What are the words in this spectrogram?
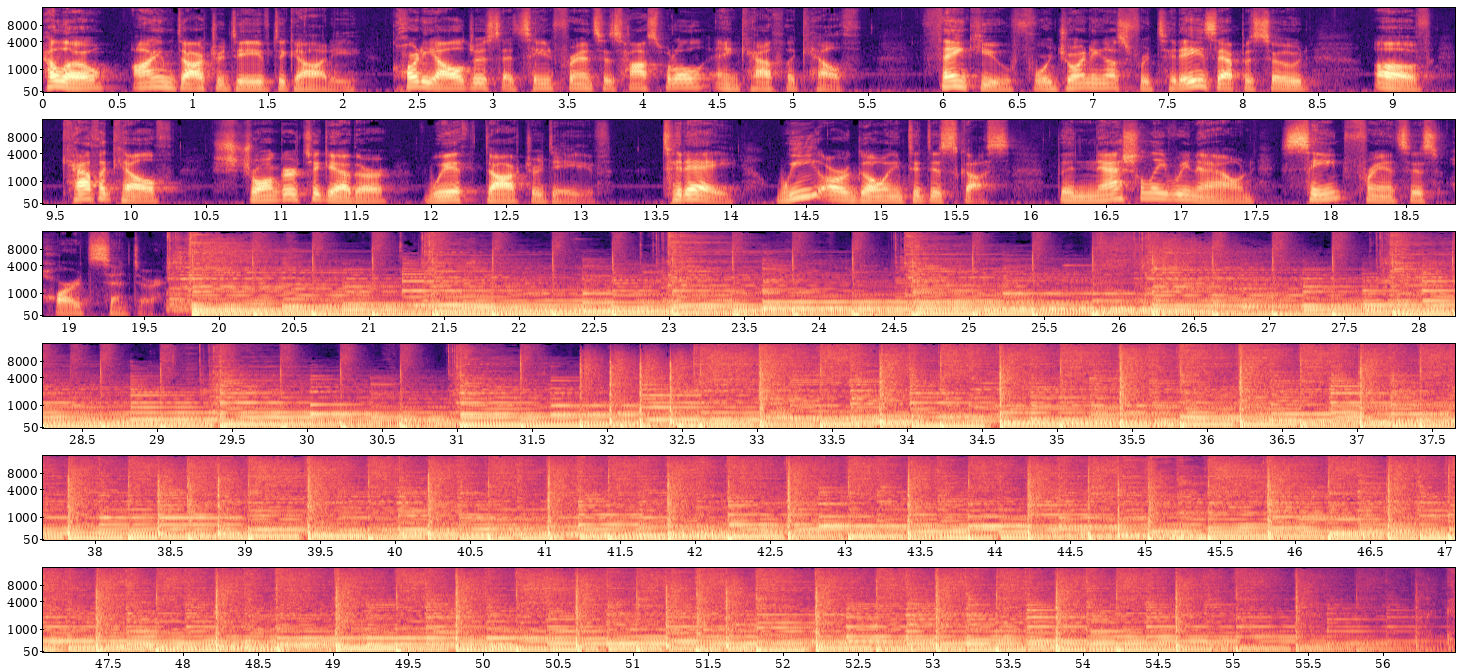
Hello, I'm Dr. Dave DeGotti, cardiologist at St. Francis Hospital and Catholic Health. Thank you for joining us for today's episode of Catholic Health Stronger Together with Dr. Dave. Today, we are going to discuss the nationally renowned St. Francis Heart Center.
